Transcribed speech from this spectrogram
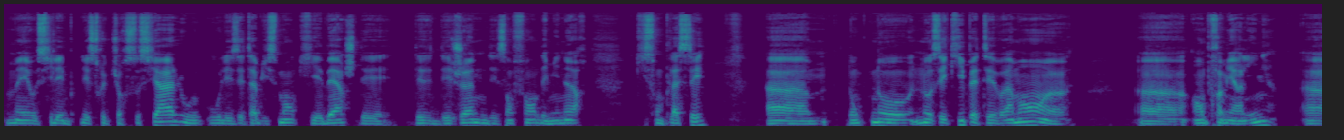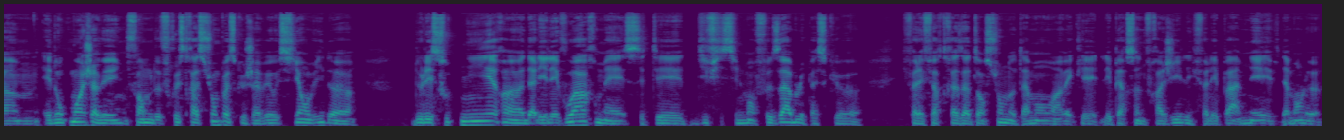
mais aussi les, structures sociales ou, les établissements qui hébergent des, jeunes, des enfants, des mineurs qui sont placés. Euh, donc nos, équipes étaient vraiment euh, en première ligne. et donc moi j'avais une forme de frustration parce que j'avais aussi envie de les soutenir, d'aller les voir, mais c'était difficilement faisable parce que il fallait faire très attention, notamment avec les, personnes fragiles. Il fallait pas amener évidemment le,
